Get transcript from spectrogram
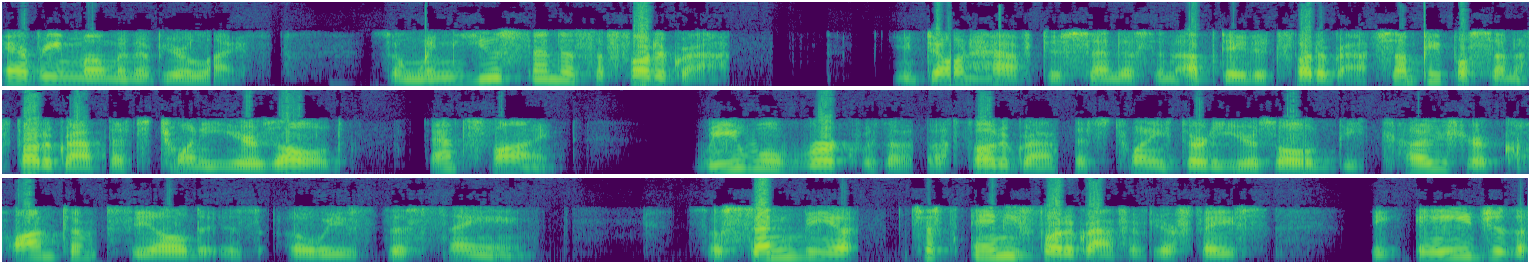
every moment of your life. So when you send us a photograph, you don't have to send us an updated photograph. Some people send a photograph that's 20 years old. That's fine. We will work with a, a, photograph that's 20, 30 years old because your quantum field is always the same. So send me a, just any photograph of your face. The age of the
